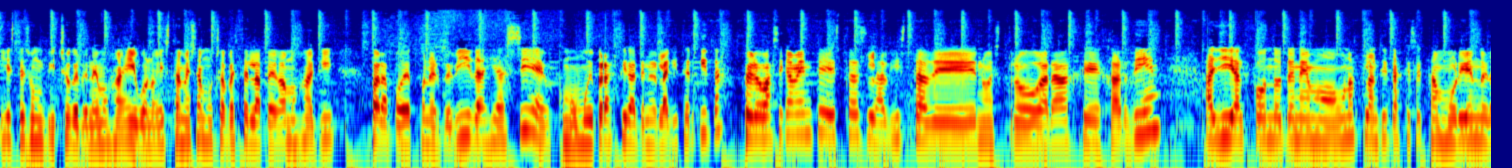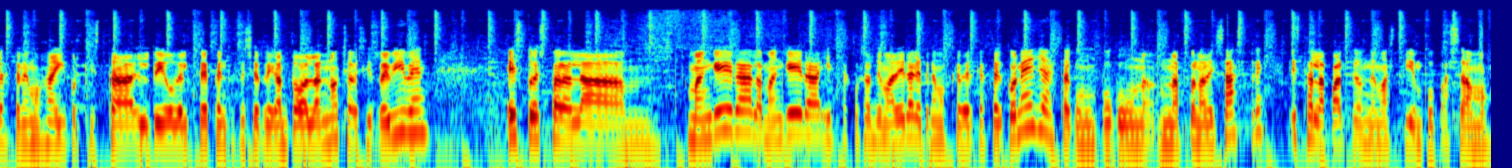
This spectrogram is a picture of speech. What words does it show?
Y este es un bicho que tenemos ahí, bueno esta mesa muchas veces la pegamos aquí para poder poner bebidas y así, es como muy práctica tenerla aquí cerquita. Pero básicamente esta es la vista de nuestro garaje jardín Allí al fondo tenemos unas plantitas que se están muriendo y las tenemos ahí porque está el río del césped, entonces se riegan todas las noches a ver si reviven. Esto es para la mm, manguera, la manguera y estas cosas de madera que tenemos que ver qué hacer con ellas. Está como un poco una, una zona desastre. Esta es la parte donde más tiempo pasamos.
